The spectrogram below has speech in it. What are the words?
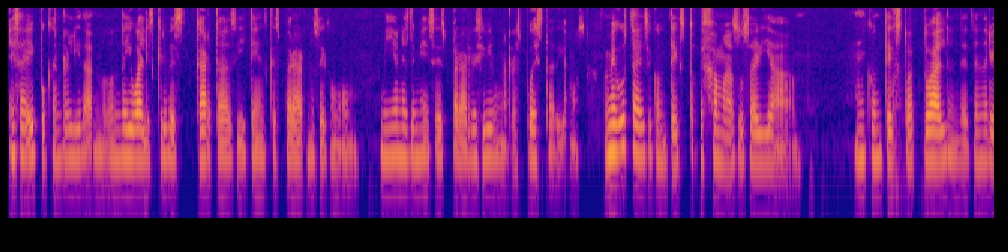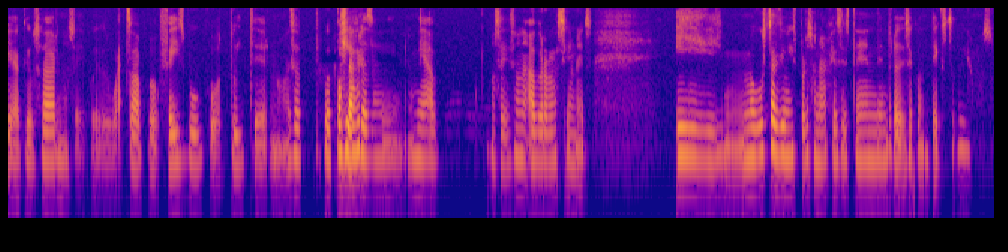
esa época en realidad, ¿no? Donde igual escribes cartas y tienes que esperar, no sé, como millones de meses para recibir una respuesta, digamos. Me gusta ese contexto. Jamás usaría un contexto actual donde tendría que usar, no sé, pues WhatsApp o Facebook o Twitter, ¿no? Ese tipo de palabras me, no sé, son aberraciones. Y me gusta que mis personajes estén dentro de ese contexto, digamos.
